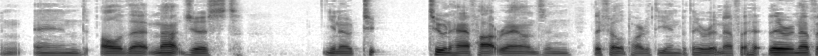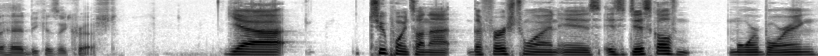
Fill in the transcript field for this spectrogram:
and and all of that, not just you know two two and a half hot rounds and they fell apart at the end, but they were enough ahead. They were enough ahead because they crushed. Yeah, two points on that. The first one is is disc golf more boring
